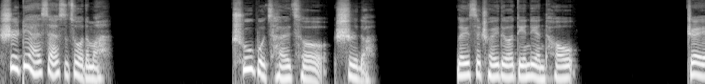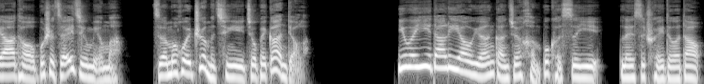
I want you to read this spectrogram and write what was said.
是 D.S.S 做的吗？”初步猜测是的。雷斯垂德点点头。这丫头不是贼精明吗？怎么会这么轻易就被干掉了？一位意大利要员感觉很不可思议。雷斯垂德道：“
